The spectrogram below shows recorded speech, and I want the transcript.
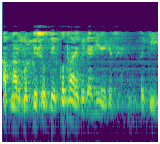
আপনার বুদ্ধি শুদ্ধি কোথায় বিদায় নিয়ে গেছে? কি?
